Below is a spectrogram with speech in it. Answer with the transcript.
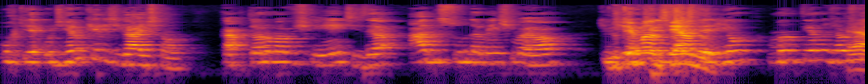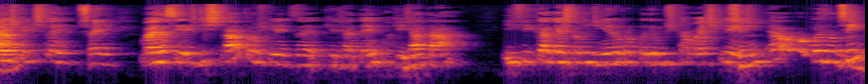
Porque o dinheiro que eles gastam captando novos clientes é absurdamente maior que o Do dinheiro que, que eles gasteriam mantendo já os é. clientes que eles têm. Isso aí. Mas assim, eles distratam os clientes né, que já têm, porque já está, e fica gastando dinheiro para poder buscar mais clientes. Sim. É uma coisa Sim,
